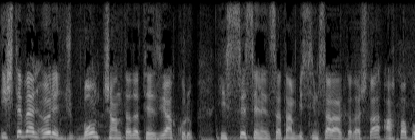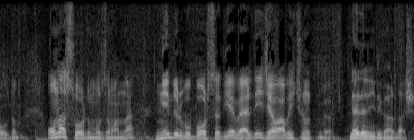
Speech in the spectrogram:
İşte ben öyle bond çantada tezgah kurup hisse senedi satan bir simsar arkadaşla ahbap oldum. Ona sordum o zamanlar nedir bu borsa diye verdiği cevabı hiç unutmuyorum. Ne dediydi kardeş?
